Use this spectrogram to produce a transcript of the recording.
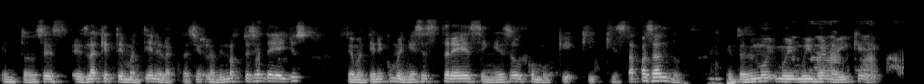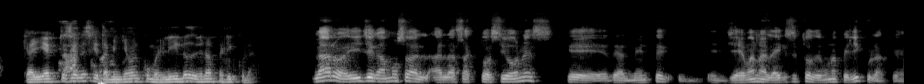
Entonces, es la que te mantiene, la actuación, la misma actuación de ellos te mantiene como en ese estrés, en eso como que, que, que está pasando. Entonces, muy, muy, muy bueno ahí que, que hay actuaciones que también llevan como el hilo de una película. Claro, ahí llegamos a, a, las actuaciones que realmente llevan al éxito de una película, que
